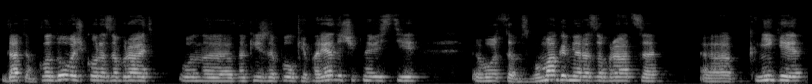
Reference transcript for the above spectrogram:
Да, там кладовочку разобрать, вон э, на книжной полке порядочек навести, вот там с бумагами разобраться, э, книги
